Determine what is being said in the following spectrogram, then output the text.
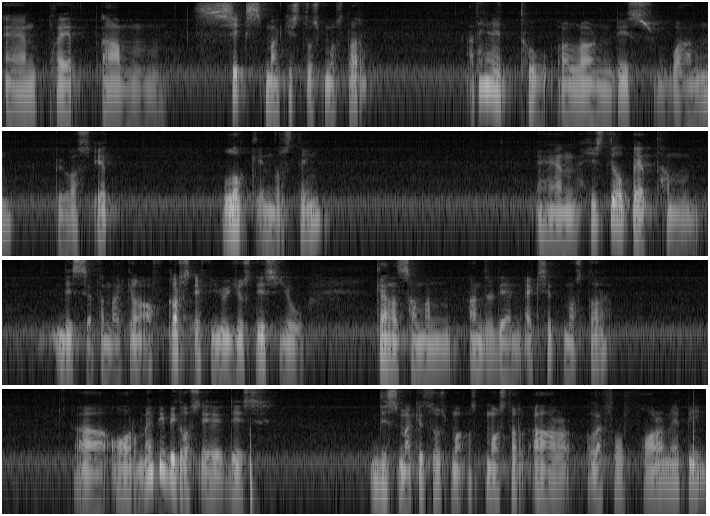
And played um, six Magistus Monster. I think I need to uh, learn this one because it look interesting. And he still played um, this 7 icon. Of course if you use this you cannot summon under the exit monster uh, or maybe because uh, this this Magistus monster are level 4 maybe.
